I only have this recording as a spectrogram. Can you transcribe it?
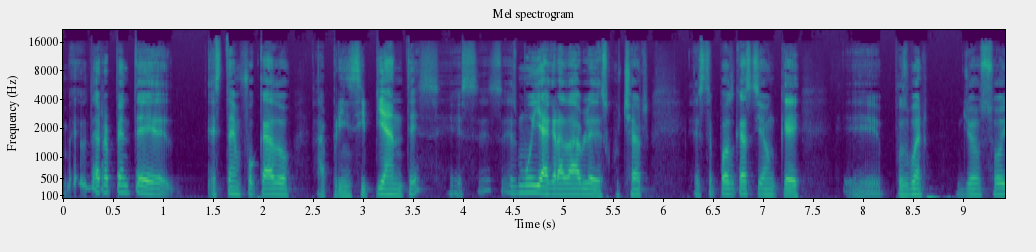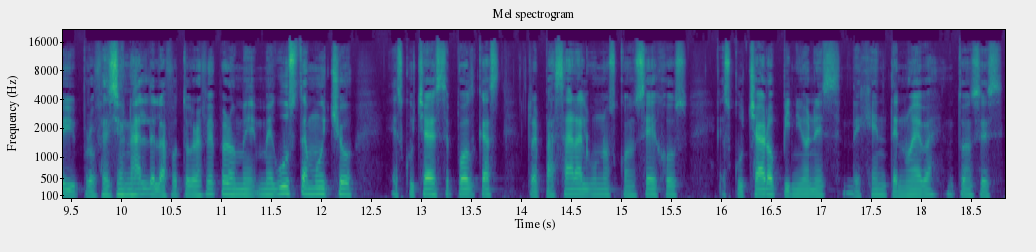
de repente está enfocado a principiantes. Es, es, muy agradable de escuchar este podcast y aunque, pues bueno, yo soy profesional de la fotografía, pero me, me gusta mucho escuchar este podcast, repasar algunos consejos, escuchar opiniones de gente nueva. Entonces,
